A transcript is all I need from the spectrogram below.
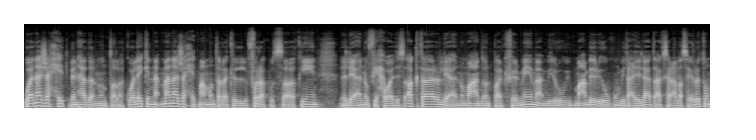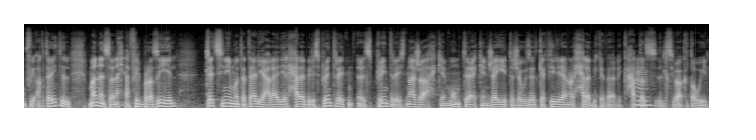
ونجحت من هذا المنطلق. ولكن ما نجحت مع منطلق الفرق والسائقين. لأنه في حوادث أكثر لأنه ما عندهم parc fermé ما عم بيقدروا يقوموا بتعديلات أكثر على سيارتهم. في اكثريه ما ننسى نحن في البرازيل ثلاث سنين متتالية على هذه الحلبة. ال sprint race sprint race نجح كان ممتع كان جيد تجاوزات كثيرة لأنه الحلبة كذلك حتى م. السباق طويل.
